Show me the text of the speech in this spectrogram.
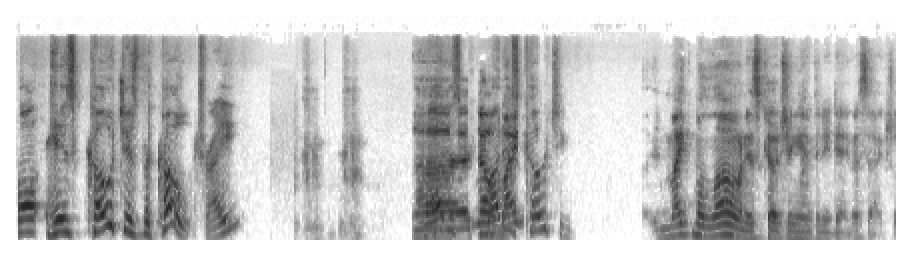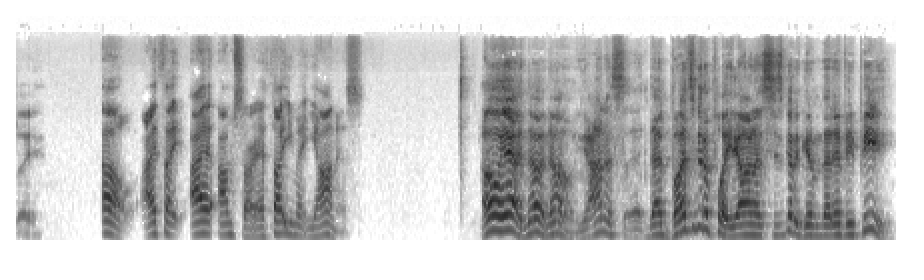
Well, his coach is the coach, right? Uh, Bud is, no, Bud Mike, is coaching. Mike Malone is coaching Anthony Davis, actually. Oh, I thought I. I'm sorry. I thought you meant Giannis. Oh yeah, no, no, Giannis. Uh, that Bud's gonna play Giannis. He's gonna give him that MVP.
